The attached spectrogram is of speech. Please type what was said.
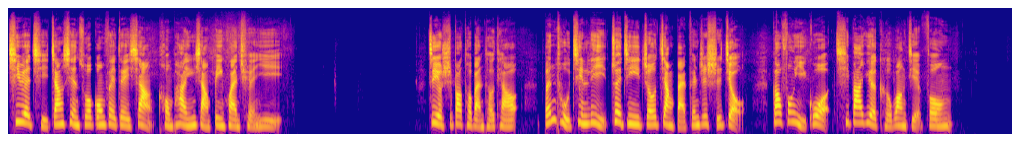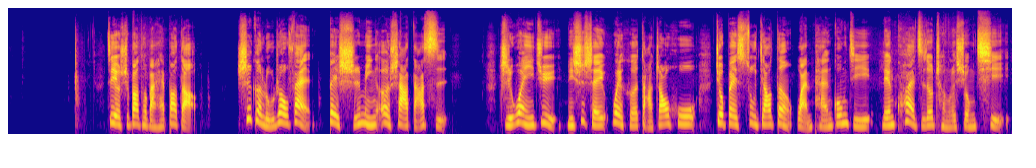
七月起将限缩公费对象，恐怕影响病患权益。自由时报头版头条，本土净利最近一周降百分之十九。高峰已过，七八月渴望解封。自由时报头版还报道，吃个卤肉饭被十名恶煞打死，只问一句你是谁，为何打招呼就被塑胶凳、碗盘攻击，连筷子都成了凶器。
